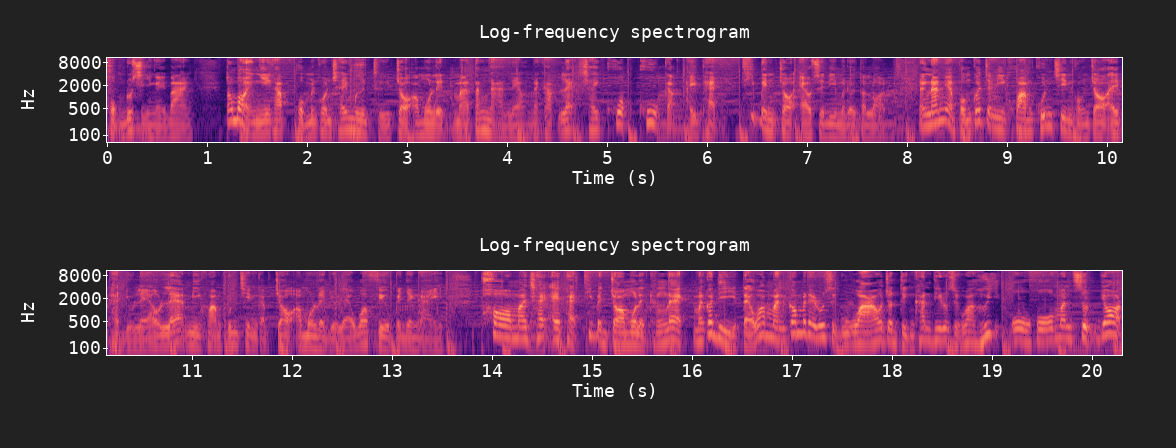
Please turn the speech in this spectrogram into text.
ผมรู้สึกยังไงบ้าง ต้องบอกอย่างนี้ครับผมเป็นคนใช้มือถือจอ AMOLED มาตั้งนานแล้วนะครับและใช้ควบคู่กับ iPad ที่เป็นจอ LCD มาโดยตลอด ดังนั้นเนี่ยผมก็จะมีความคุ้นชินของจอ iPad อยู่แล้ว และมีความคุ้นชินกับจอ AMOLED อยู่แล้วว่าฟิลเป็นยังไง พอมาใช้ iPad ที่เป็นจอ AMOLED ครั้งแรกมันก็ดี แต่ว่ามันก็ไม่ได้รู้สึกว้าวจนถึงขั้นที่รู้สึกว่าเฮ้ยโอ้โห มันสุดยอด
